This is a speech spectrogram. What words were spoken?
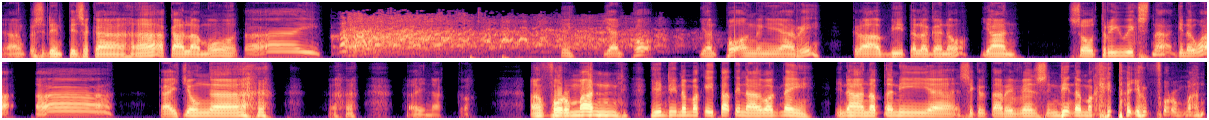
ang presidente sa ka, ha? akala mo, ay. Eh, yan po. Yan po ang nangyayari. Grabe talaga, no? Yan. So, three weeks na ginawa. Ah, kahit yung, ah, ay nako. Ang foreman, hindi na makita, tinawag na eh. Inahanap na ni ah, Secretary Vance, hindi na makita yung foreman.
